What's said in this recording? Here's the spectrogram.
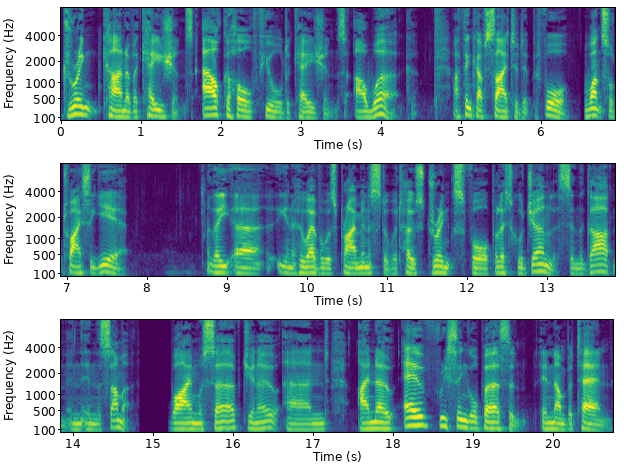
drink kind of occasions, alcohol fueled occasions, are work. I think I've cited it before. Once or twice a year, the uh, you know whoever was prime minister would host drinks for political journalists in the garden in in the summer. Wine was served, you know, and I know every single person in number 10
